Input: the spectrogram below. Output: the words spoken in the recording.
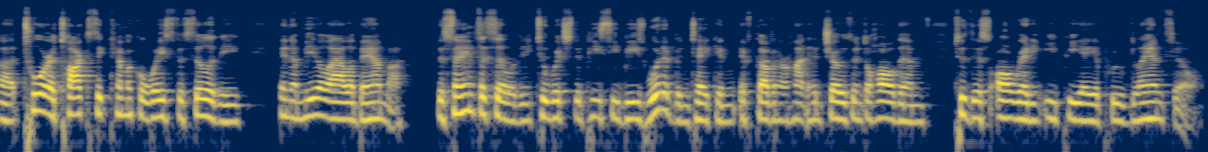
uh, tour a toxic chemical waste facility in Emelle, Alabama, the same facility to which the PCBs would have been taken if Governor Hunt had chosen to haul them to this already EPA approved landfill.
